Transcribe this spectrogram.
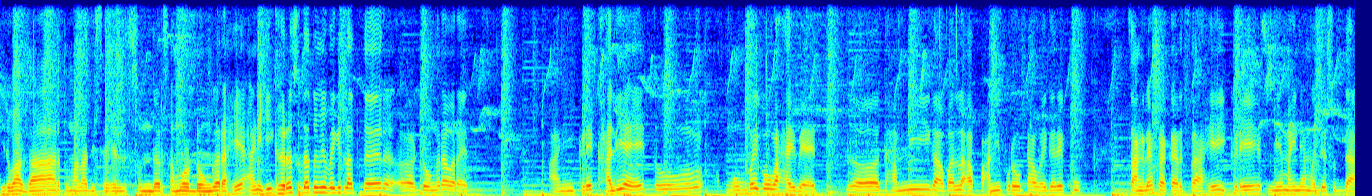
हिरवागार तुम्हाला दिसेल सुंदर समोर डोंगर आहे. आणि ही घरंसुद्धा तुम्ही बघितलात तर डोंगरावर आहेत. आणि इकडे खाली आहे तो मुंबई गोवा हायवे आहे. धामणी गावाला पाणी पुरवठा वगैरे खूप चांगल्या प्रकारचा आहे. इकडे मे महिन्यामध्ये सुद्धा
